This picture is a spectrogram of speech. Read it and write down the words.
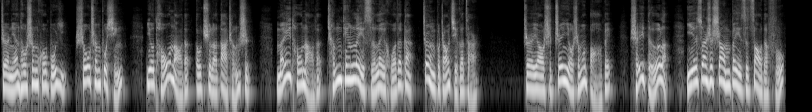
这年头生活不易，收成不行，有头脑的都去了大城市，没头脑的成天累死累活的干，挣不着几个子儿。这要是真有什么宝贝，谁得了也算是上辈子造的福。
